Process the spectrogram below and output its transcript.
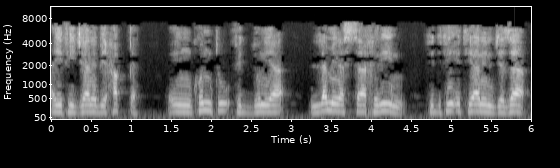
أي في جانب حقه إن كنت في الدنيا لمن الساخرين في إتيان الجزاء.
